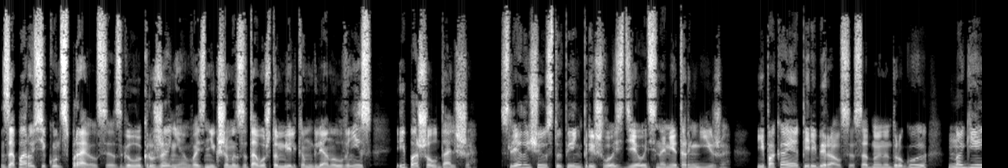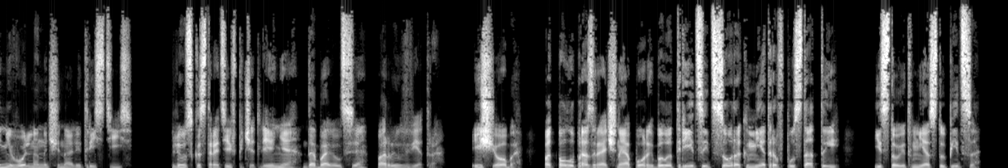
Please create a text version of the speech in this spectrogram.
За пару секунд справился с головокружением, возникшим из-за того, что мельком глянул вниз, и пошел дальше. Следующую ступень пришлось сделать на метр ниже, и пока я перебирался с одной на другую, ноги невольно начинали трястись. Плюс к остроте впечатления добавился порыв ветра. Еще бы, под полупрозрачной опорой было 30-40 метров пустоты, и стоит мне оступиться,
